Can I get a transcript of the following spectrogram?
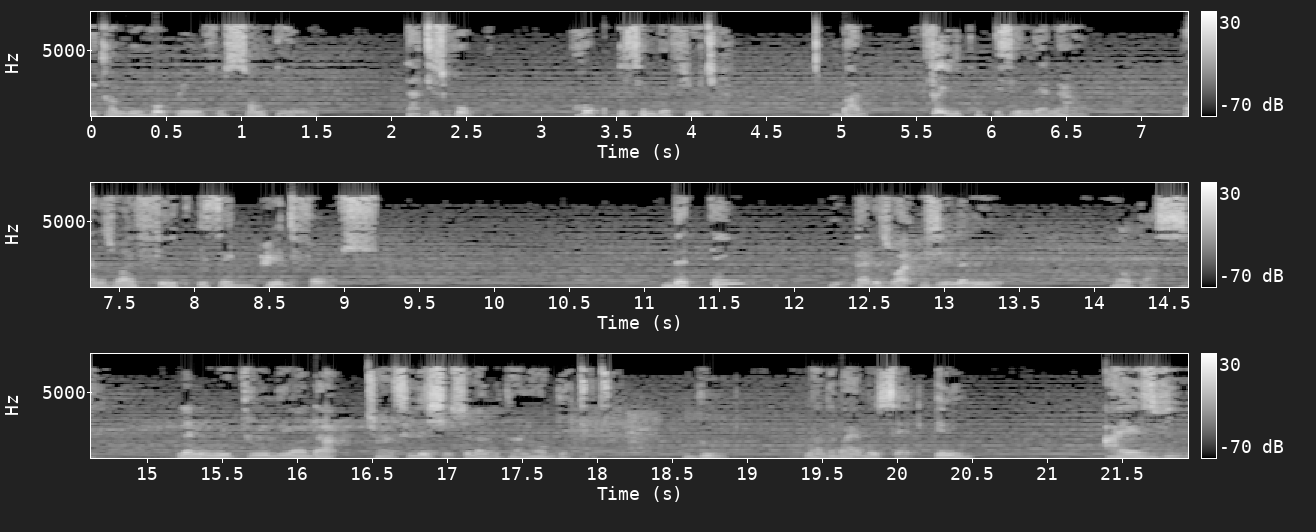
you can be hoping for something. That is hope. Hope is in the future, but faith is in the now. That is why faith is a great force. The thing that is why you see, let me help us. Let me read through the other translation so that we can all get it. Good. Now the Bible said in ISV,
